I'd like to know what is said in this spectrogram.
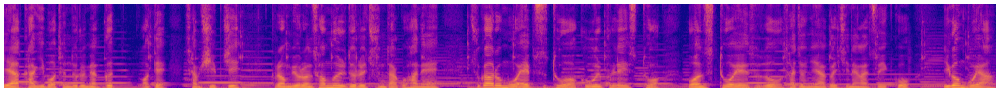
예약하기 버튼 누르면 끝. 어때? 참 쉽지? 그럼 요런 선물들을 준다고 하네. 추가로 뭐 앱스토어, 구글 플레이 스토어, 원스토어에서도 사전 예약을 진행할 수 있고 이건 뭐야?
